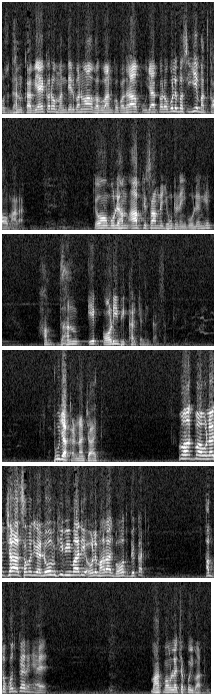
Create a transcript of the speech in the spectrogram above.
उस धन का व्यय करो, मंदिर बनवाओ, भगवान को पधराओ, पूजा करो। बोले, बस ये मत कहो, महाराज। क्यों? बोले, हम आपके सामने झूठ नहीं बोलेंगे। हम धन, एक कौड़ी भी खर्च नहीं कर सकते। पूजा करना चाहते। महात्मा बोले अच्छा समझ गए, लोभ की बीमारी बोले, महाराज, बहुत विकट। हम तो खुद कह रहे हैं। महात्मा बोले अच्छा कोई बात नहीं।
